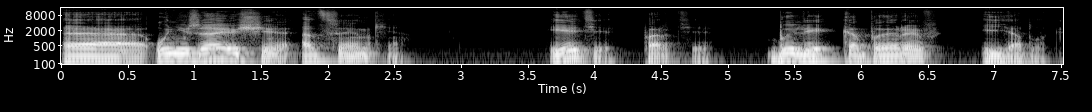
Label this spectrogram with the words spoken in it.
э, унижающие оценки. И эти партии были КПРФ и Яблоко.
